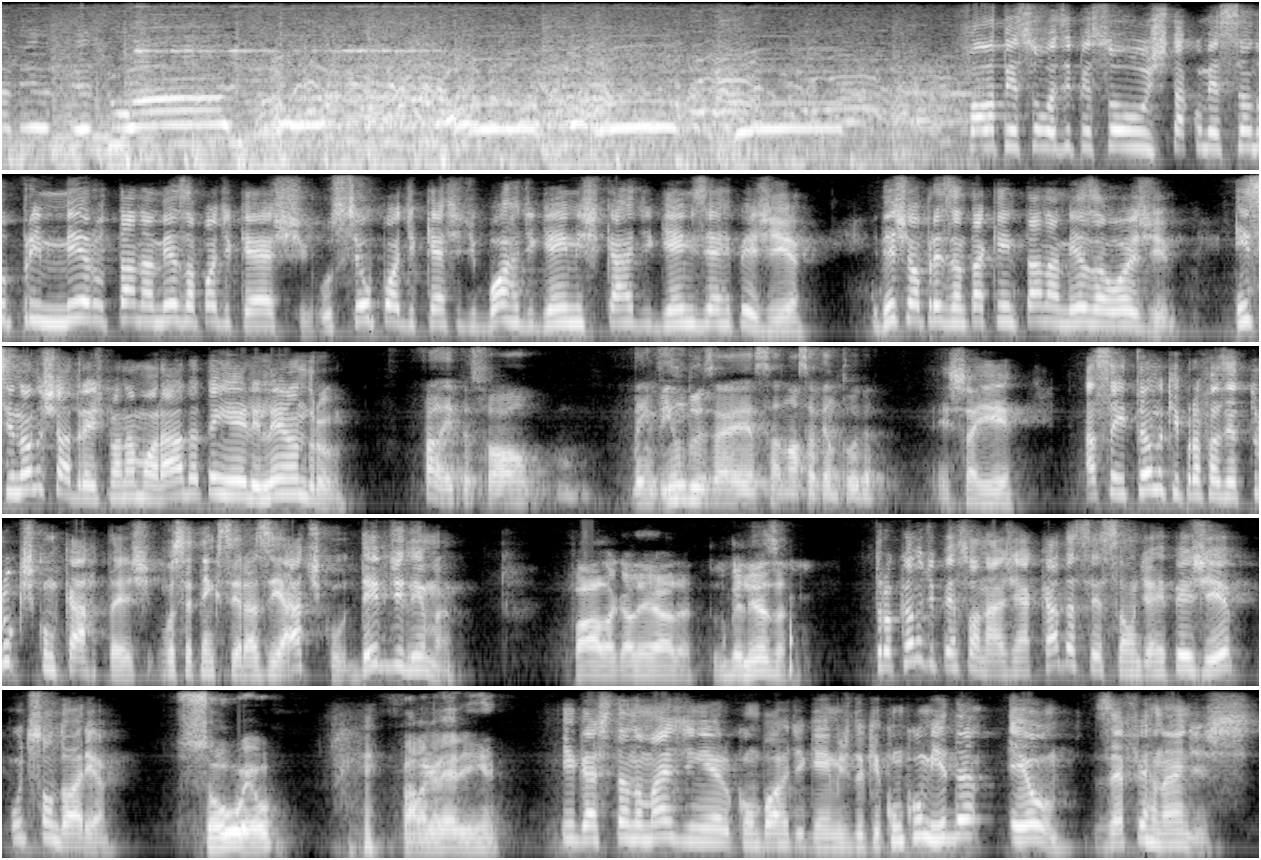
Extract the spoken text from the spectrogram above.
Pessoal! Fala pessoas e pessoas, está começando o primeiro Tá na Mesa Podcast, o seu podcast de board games, card games e RPG. E deixa eu apresentar quem tá na mesa hoje. Ensinando xadrez pra namorada tem ele, Leandro. Fala aí, pessoal. Bem-vindos a essa nossa aventura. É isso aí. Aceitando que para fazer truques com cartas você tem que ser asiático, David Lima. Fala galera, tudo beleza? Trocando de personagem a cada sessão de RPG, Hudson Dória. Sou eu. Fala galerinha. E gastando mais dinheiro com board games do que com comida, eu, Zé Fernandes.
